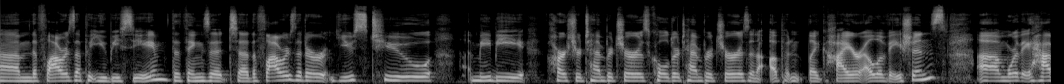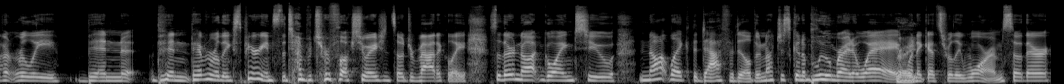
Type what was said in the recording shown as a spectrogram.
um, the flowers up at UBC, the things that uh, the flowers that are used to maybe harsher temperatures, colder temperatures, and up in like higher elevations, um, where they haven't really been been they haven't really experienced the temperature fluctuation so dramatically. So they're not going to not like the daffodil. They're not just going to bloom right away right. when it gets really warm. So they're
